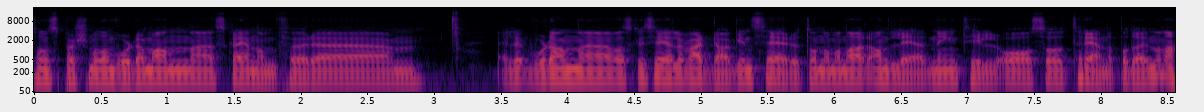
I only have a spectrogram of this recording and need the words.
sånt spørsmål om hvordan man eh, skal gjennomføre Eller hvordan eh, hva skal vi si, hele hverdagen ser ut, og når man har anledning til å også trene på døgnet. da.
